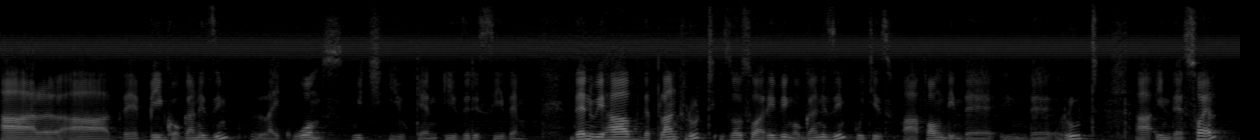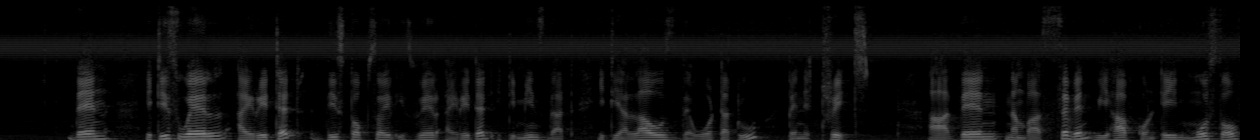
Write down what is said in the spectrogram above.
are the big organism like worms, which you can easily see them. Then we have the plant root is also a living organism, which is found in the in the root in the soil then it is well aerated. This topsoil is well aerated. It means that it allows the water to penetrate. Uh, then number seven, we have contained most of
